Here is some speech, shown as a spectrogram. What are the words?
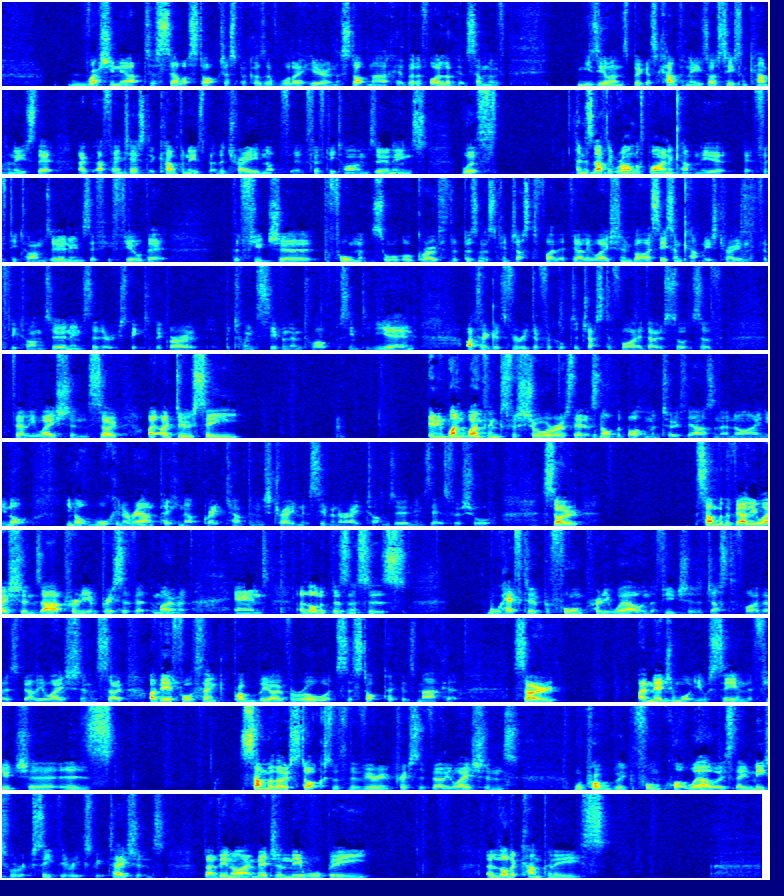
rushing out to sell a stock just because of what I hear in the stock market. But if I look at some of New Zealand's biggest companies, I see some companies that are, are fantastic companies, but they're trading not at 50 times earnings with, and there's nothing wrong with buying a company at, at 50 times earnings if you feel that the future performance or, or, growth of the business can justify that valuation. But I see some companies trading at 50 times earnings that are expected to grow between 7 and 12% a year. And I think it's very difficult to justify those sorts of valuations. So I, I do see. I mean, one one thing's for sure is that it's not the bottom in 2009. You're not you're not walking around picking up great companies trading at seven or eight times earnings. That's for sure. So some of the valuations are pretty impressive at the moment, and a lot of businesses will have to perform pretty well in the future to justify those valuations. So I therefore think probably overall it's the stock pickers market. So I imagine what you'll see in the future is some of those stocks with the very impressive valuations will probably perform quite well as they meet or exceed their expectations. But then I imagine there will be a lot of companies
